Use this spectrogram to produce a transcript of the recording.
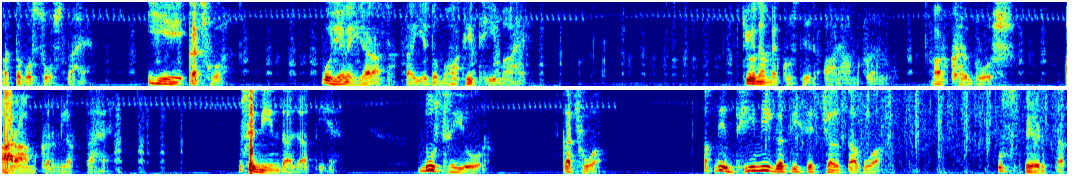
और तब तो वो सोचता है, ये कछुआ मुझे नहीं हरा सकता, ये तो बहुत ही धीमा है। क्यों ना मैं कुछ देर आराम कर लू और खरगोश आराम करने लगता है। उसे नींद आ जाती है। दूसरी ओर, कछुआ अपनी धीमी गति से चलता हुआ उस पेड़ तक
